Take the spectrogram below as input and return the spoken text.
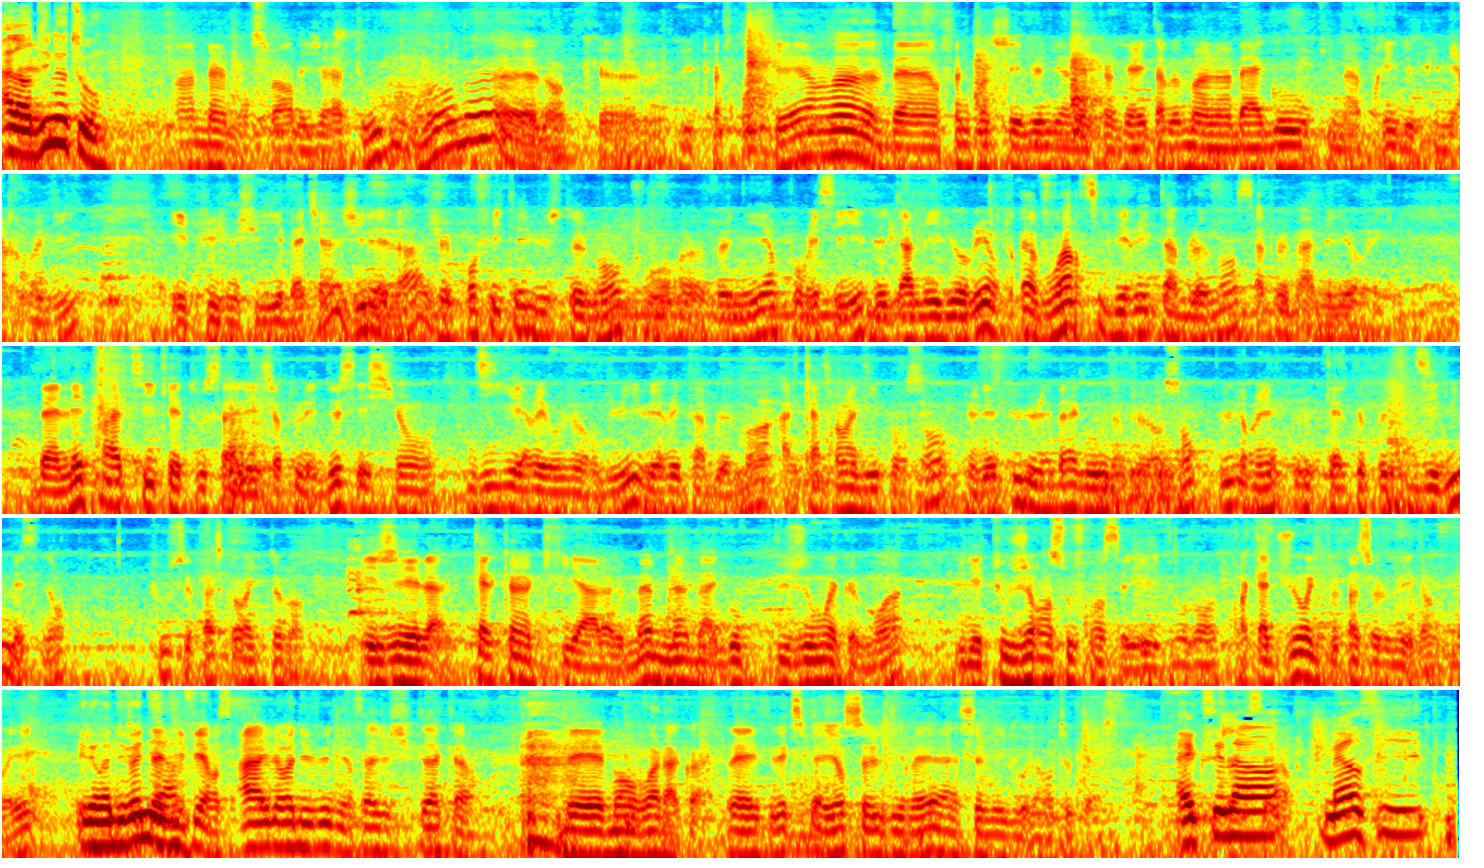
Alors, dis-nous tout. Ah ben, bonsoir déjà à tout le monde. Euh, donc, euh, Luc La Frontière. Ben, en fin de compte, j'ai venu avec un, véritablement un bagot qui m'a pris depuis mercredi. Et puis, je me suis dit, bah, tiens, Gilles est là, je vais profiter justement pour euh, venir, pour essayer d'améliorer, en tout cas, voir si véritablement ça peut m'améliorer. Ben, les pratiques et tout ça, les, surtout les deux sessions d'hier et aujourd'hui, véritablement, à 90%, je n'ai plus le bagot. Donc, je ne ressens plus rien, plus quelques petites aiguilles, mais sinon, tout se passe correctement. Et j'ai quelqu'un qui a le même lumbago plus ou moins que moi, il est toujours en souffrance. Et pendant 3-4 jours, il ne peut pas se lever. Donc, vous voyez, il aurait dû venir. La différence. Ah, il aurait dû venir, ça, je suis d'accord. Mais bon, voilà quoi. L'expérience, je dirais, à ce niveau-là, en tout cas. Excellent. Merci.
